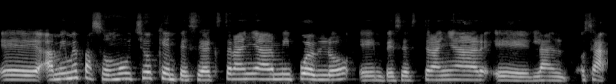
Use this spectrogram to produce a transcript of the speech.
eh, a mí me pasó mucho que empecé a extrañar mi pueblo, empecé a extrañar, eh, o sea,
